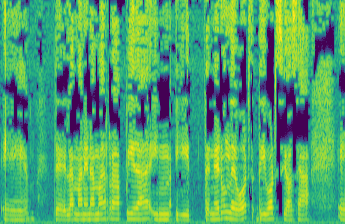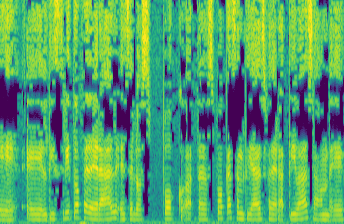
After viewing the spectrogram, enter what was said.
eh, de la manera más rápida y, tener un divorcio, divorcio. O sea, eh, el Distrito Federal es de, los poco, de las pocas entidades federativas donde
